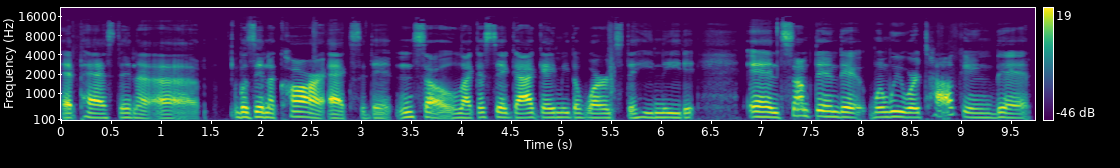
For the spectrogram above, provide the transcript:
had passed in a uh, was in a car accident, and so like I said, God gave me the words that He needed, and something that when we were talking that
